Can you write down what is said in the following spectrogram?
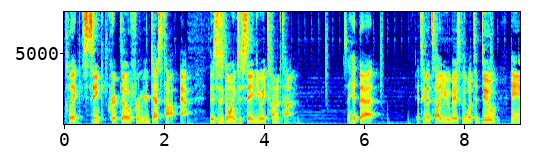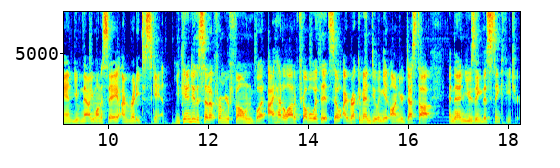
click sync crypto from your desktop app. This is going to save you a ton of time. So hit that. It's gonna tell you basically what to do and you now you wanna say, I'm ready to scan. You can do the setup from your phone, but I had a lot of trouble with it, so I recommend doing it on your desktop and then using this sync feature.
